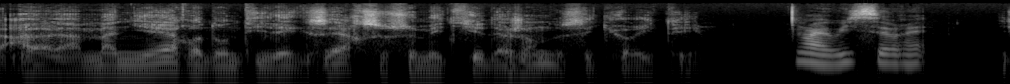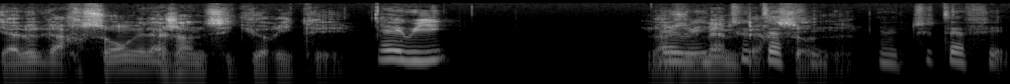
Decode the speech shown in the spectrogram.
à la manière dont il exerce ce métier d'agent de sécurité. Oui, c'est vrai. Il y a le garçon et l'agent de sécurité. Eh oui. Dans eh une même personne. Eh, tout à fait.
